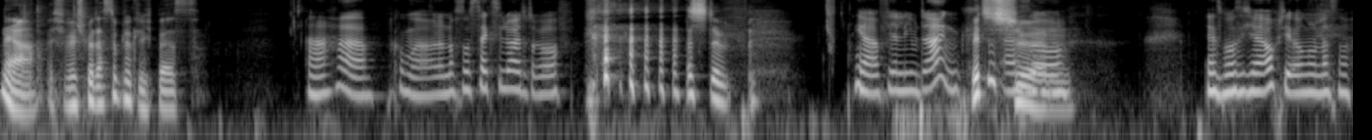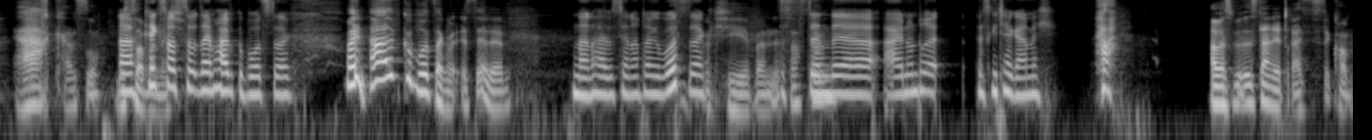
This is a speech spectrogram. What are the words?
Ja, ich wünsche mir, dass du glücklich bist. Aha, guck mal, dann noch so sexy Leute drauf. Das stimmt. Ja, vielen lieben Dank. Bitteschön. Also, jetzt muss ich ja auch dir irgendwo lassen. Ach, kannst du. Aber kriegst nicht. was zu deinem Halbgeburtstag. Mein Halbgeburtstag. Was ist der denn? Na, ein halbes Jahr nach deinem Geburtstag. Okay, wann ist das das, ist denn dann? der 31. Es geht ja gar nicht. Ha! Aber es ist dann der 30. Komm.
